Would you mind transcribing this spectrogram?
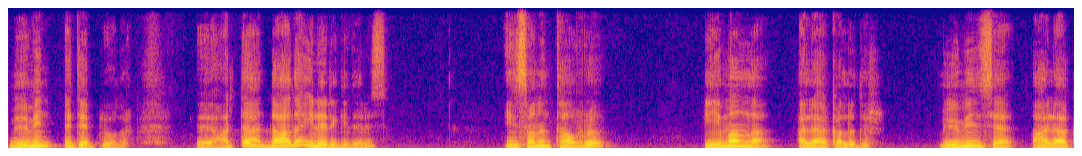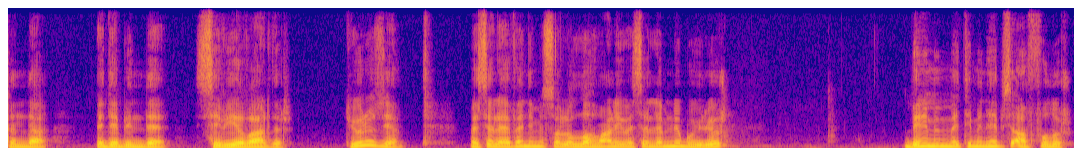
Mümin edepli olur. E, hatta daha da ileri gideriz. İnsanın tavrı imanla alakalıdır. Müminse ahlakında, edebinde seviye vardır. Diyoruz ya. Mesela Efendimiz sallallahu aleyhi ve sellem ne buyuruyor? Benim ümmetimin hepsi affolur.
